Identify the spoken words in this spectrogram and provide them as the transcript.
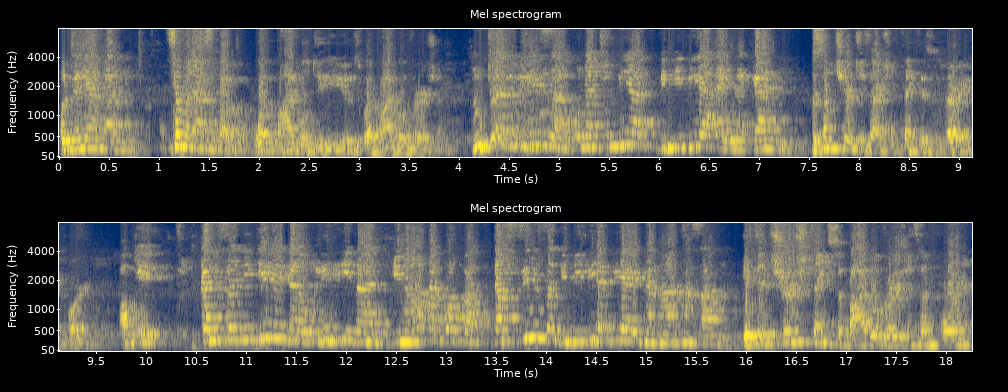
potelea mbali. Someone asked about what Bible do you use? What Bible version? Mtu aliuliza unatumia Biblia aina gani? Some churches actually think this is very important. Okay, kanisa nyingine ina, inaona kwamba tafsiri za Biblia pia ina maana sana. If the church thinks the Bible version is important,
